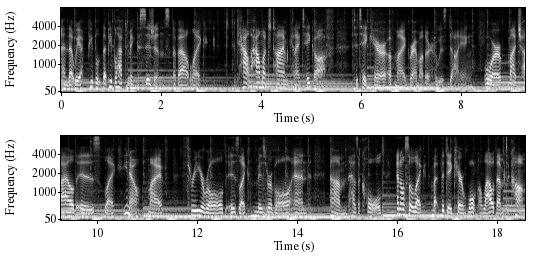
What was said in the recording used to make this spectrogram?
and that we have people that people have to make decisions about like how how much time can I take off to take care of my grandmother who is dying. Or my child is like, you know, my three year old is like miserable and um, has a cold. And also, like, the daycare won't allow them to come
